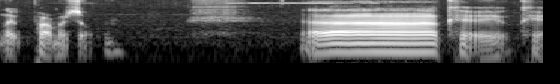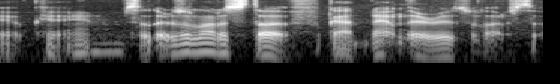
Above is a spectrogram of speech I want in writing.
like parmesan. Uh, okay, okay, okay. So there's a lot of stuff. Goddamn, there is a lot of stuff.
